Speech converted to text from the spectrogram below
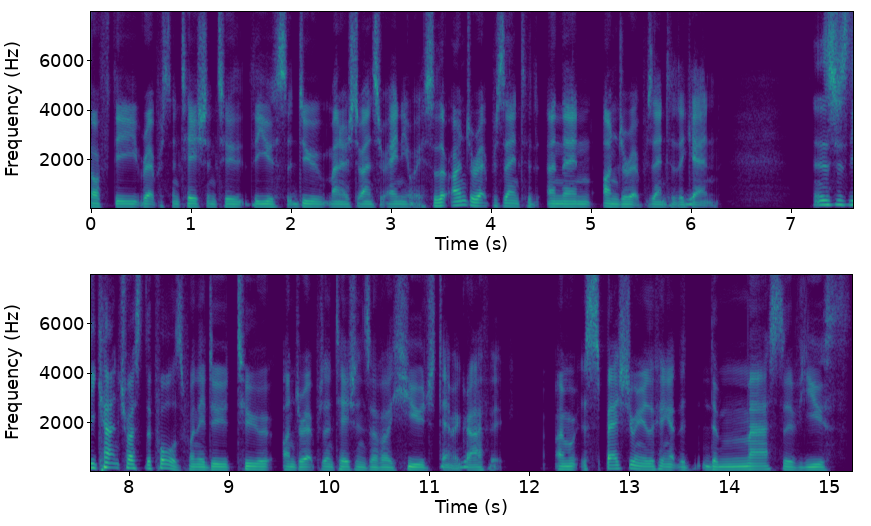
of the representation to the youths that do manage to answer anyway. So they're underrepresented and then underrepresented again. It's just you can't trust the polls when they do two underrepresentations of a huge demographic. Um, especially when you're looking at the, the massive youth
